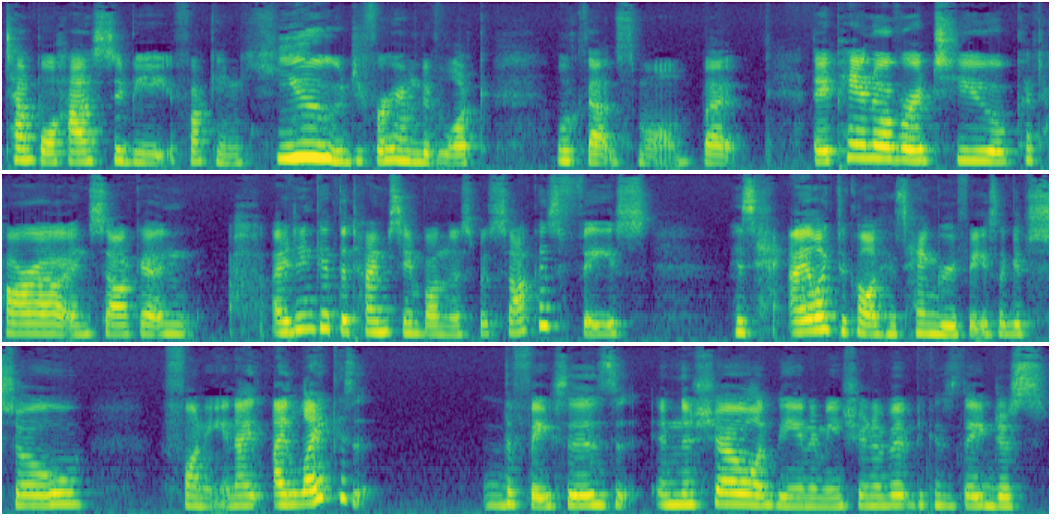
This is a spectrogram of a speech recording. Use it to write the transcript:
temple has to be fucking huge for him to look look that small. But they pan over to Katara and Sokka, and I didn't get the timestamp on this, but Sokka's face, his I like to call it his hangry face. Like it's so funny, and I I like the faces in the show, like the animation of it, because they just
